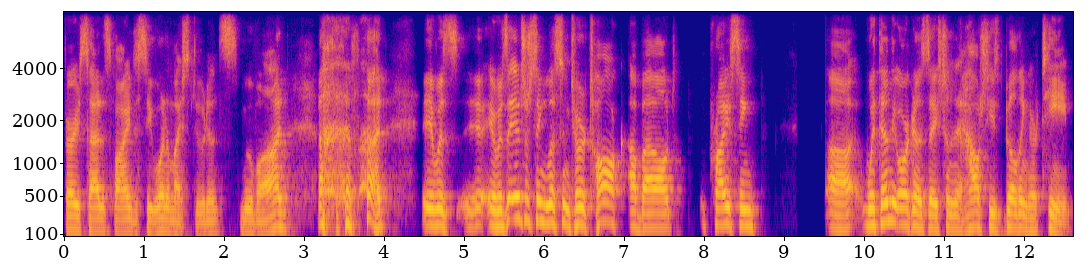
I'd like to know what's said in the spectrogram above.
very satisfying to see one of my students move on, but it was it was interesting listening to her talk about pricing uh, within the organization and how she's building her team.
